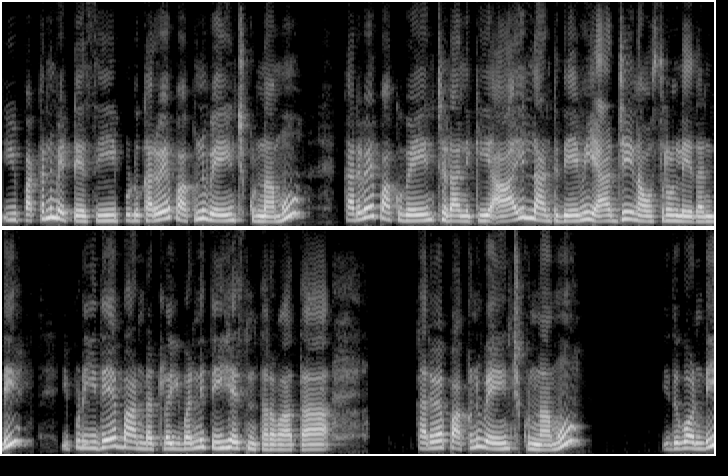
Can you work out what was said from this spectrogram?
ఇవి పక్కన పెట్టేసి ఇప్పుడు కరివేపాకును వేయించుకున్నాము. కరివేపాకు వేయించడానికి ఆయిల్ లాంటిది ఏమీ యాడ్ చేయని అవసరం లేదండి. ఇప్పుడు ఇదే బాండట్లో ఇవన్నీ తీసేసిన తర్వాత కరివేపాకును వేయించుకున్నాము. ఇదిగోండి.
